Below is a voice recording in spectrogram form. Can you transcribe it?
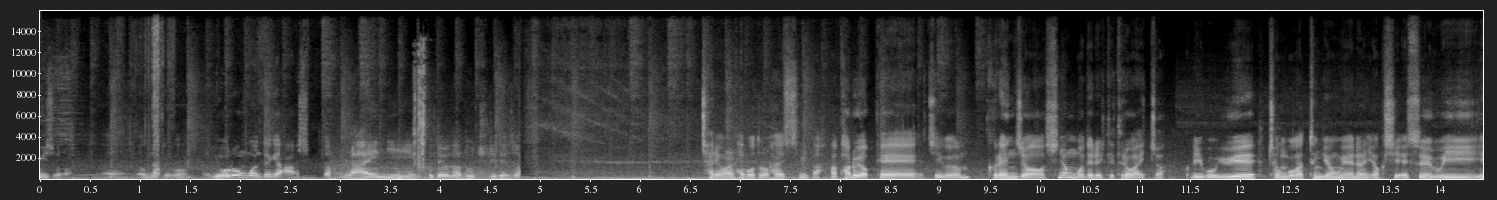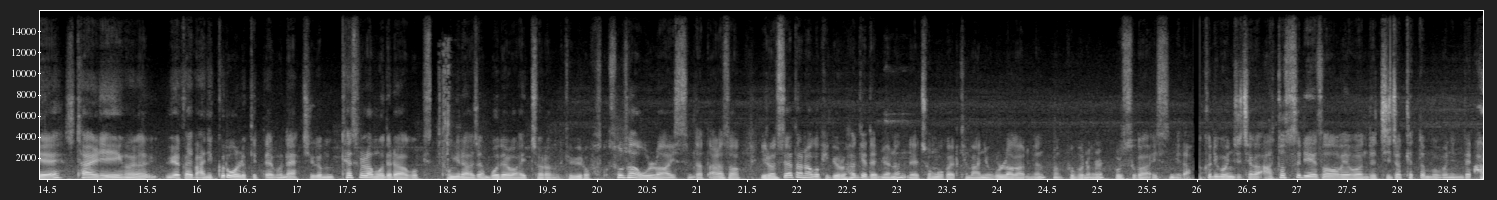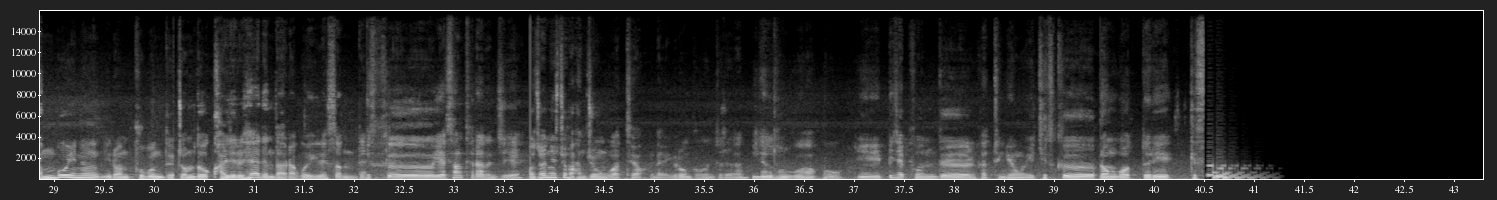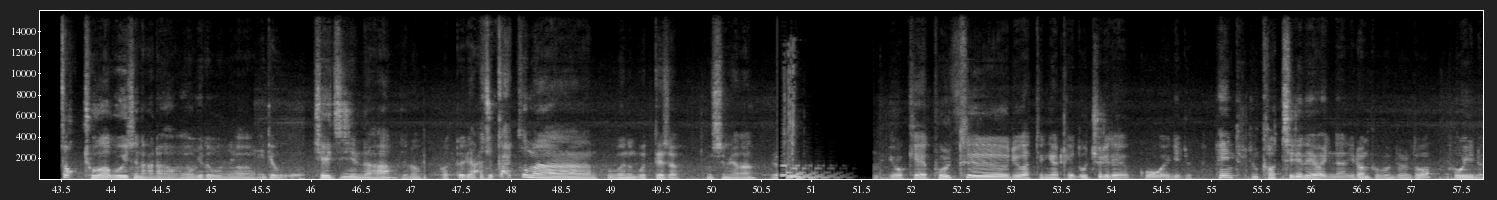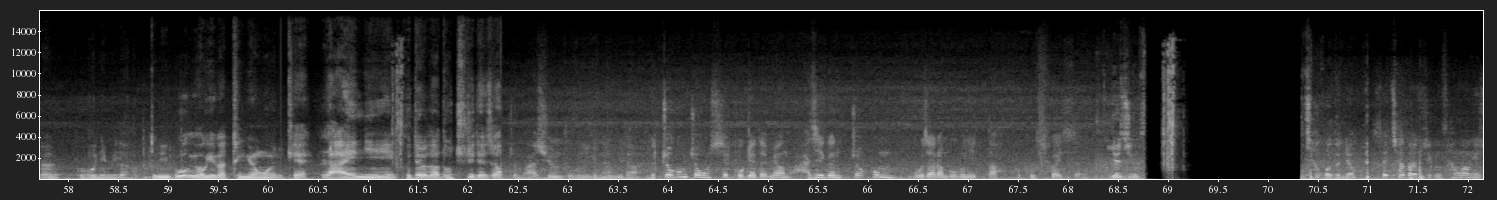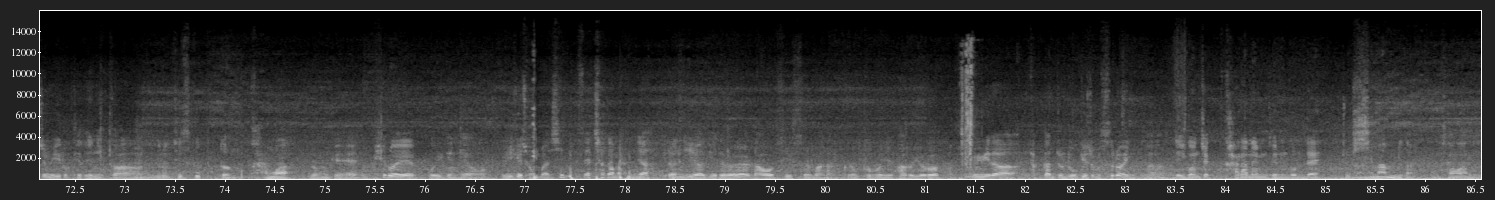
보이죠? 네, 여기도. 요런 건 되게 아쉽다. 라인이 그대로 다 노출이 되죠? 촬영을 해보도록 하겠습니다. 아, 바로 옆에 지금 그랜저 신형 모델이 이렇게 들어가 있죠. 그리고 위에 전고 같은 경우에는 역시 SUV의 스타일링을 위에까지 많이 끌어올렸기 때문에 지금 테슬라 모델하고 동일하죠? 모델 Y처럼 이렇게 위로 솟아 올라와 있습니다. 따라서 이런 세단하고 비교를 하게 되면은 네, 전고가 이렇게 많이 올라가는 부분을 볼 수가 있습니다. 그리고 이제 제가 아토3에서 매번 이제 지적했던 부분인데 안 보이는 이런 부분들 좀 더 관리를 해야 된다라고 얘기를 했었는데 디스크의 상태라든지 여전히 좀 안 좋은 것 같아요. 네, 이런 부분들은. 인데도 불구하고 이 B 제품들 같은 경우 이 디스크 그런 것들이 이렇게 썩 좋아 보이진 않아요. 여기도 보면 이게 재질이나 이런 것들이 아주 깔끔한 부분은 못 되죠. 보시면 이렇게 볼트류 같은 게 이렇게 노출이 되어 있고 여기 좀 페인트로 좀 덧칠이 되어 있는 이런 부분들도 보이는 부분입니다. 그리고 여기 같은 경우 이렇게 라인이 그대로 다 노출이 되죠. 좀 아쉬운 부분이긴 합니다. 조금 조금씩 보게 되면 아직은 조금 모자란 부분이 있다 볼 수가 있어요. 이게 지금 차거든요. 새 차가 지금 상황이 좀 이렇게 되니까 이런 디스크 어떤 강화 이런 게 필요해 보이긴 해요. 이게 정말 신- 새 차가 맞냐 이런 이야기를 나올 수 있을 만한 그런 부분이 바로 이런 지금이다 약간 좀 녹이 좀 쓸어 있는. 근데 이건 이제 갈아내면 되는 건데 좀 심합니다. 상황이.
